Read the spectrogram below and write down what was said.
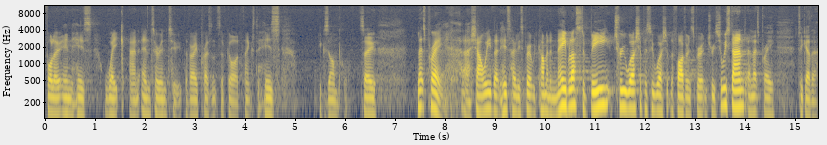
follow in his wake and enter into the very presence of God, thanks to his example. So, Let's pray, uh, shall we, that His Holy Spirit would come and enable us to be true worshippers who worship the Father in spirit and truth. Shall we stand and let's pray together?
